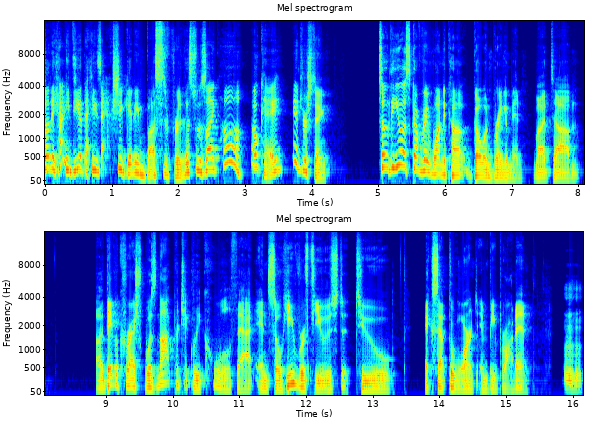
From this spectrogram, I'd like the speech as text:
So the idea that he's actually getting busted for this was like, huh, okay, interesting. So the U.S. government wanted to co- go and bring him in, but um, uh, David Koresh was not particularly cool with that, and so he refused to accept the warrant and be brought in. Mhm.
